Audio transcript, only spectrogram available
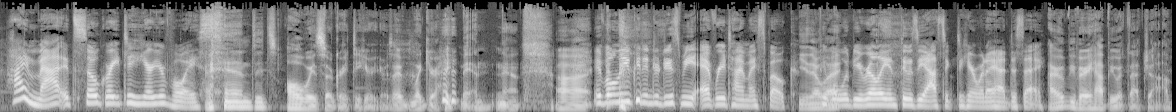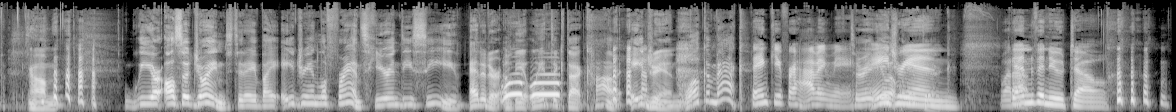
Hi, Matt. It's so great to hear your voice. And it's always so great to hear yours. I'm like your hype man. Yeah. Uh, if only you could introduce me every time I spoke. You know People what? would be really enthusiastic to hear what I had to say. I would be very happy with that job. Um, we are also joined today by Adrienne LaFrance here in DC, editor of TheAtlantic.com. Adrienne, welcome back. Thank you for having me. to Radio Atlantic. Adrienne, What benvenuto.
